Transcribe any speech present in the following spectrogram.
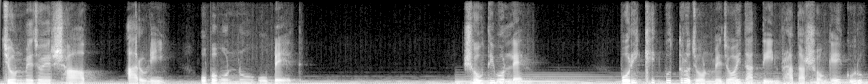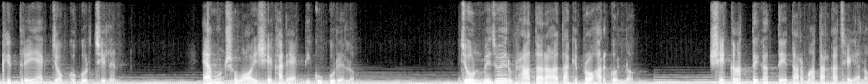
জন্মেজয়ের সাপ, আরুণী, উপমন্যু ও বেদ। সৌতি বললেন, পরীক্ষিত পুত্র জন্মেজয় তার তিন ভ্রাতার সঙ্গে কুরুক্ষেত্রে এক যজ্ঞ করছিলেন। এমন সময় সেখানে একটি কুকুর এলো। জন্মেজয়ের ভ্রাতারা তাকে প্রহার করল। সে কাঁদতে কাঁদতে তার মাতার কাছে গেল।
